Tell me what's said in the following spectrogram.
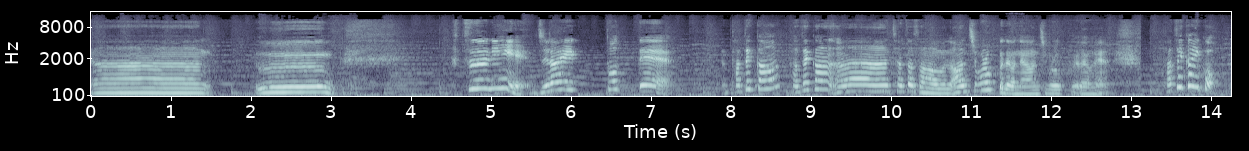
うーん。うーん。普通に地雷取って縦缶？縦缶？うーん。チャタさんアンチブロックだよね。アンチブロックだよね。縦缶行こう。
